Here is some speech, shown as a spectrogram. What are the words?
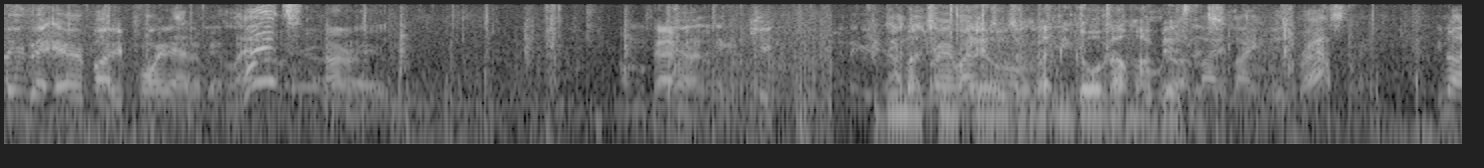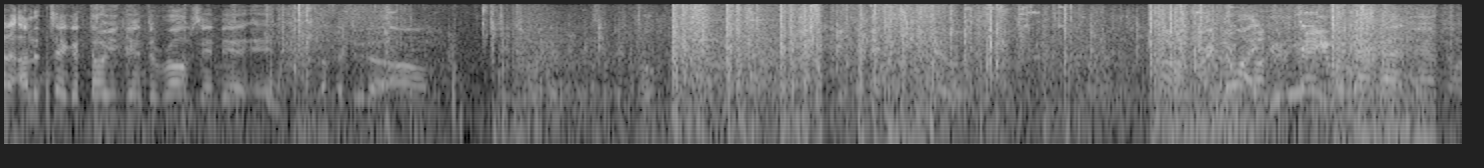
think that everybody pointed at him and laughed. What? Alright. Almost had Yeah, me, that nigga kicked. Give me I my two right kills into and let me go about my business. Like, like, it's wrestling. You know how the Undertaker throw you get the ropes and then and do the um hit you the, with the boot? Get the next kill. Oh, right No, your you fucking hit me with that goddamn.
